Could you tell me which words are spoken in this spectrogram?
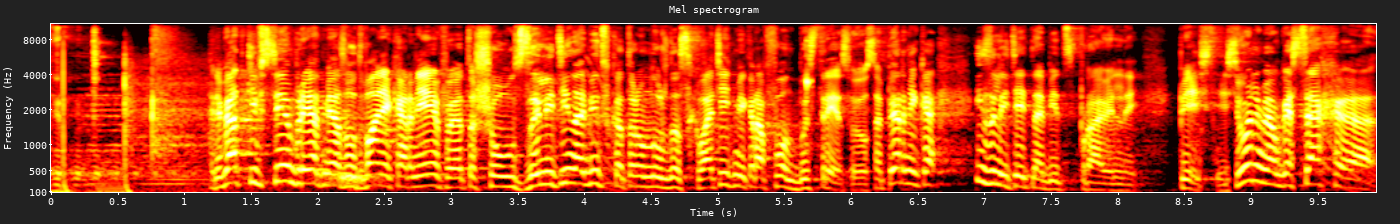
игры. Ребятки, всем привет! Меня зовут Ваня Корнеев, и это шоу «Залети на бит», в котором нужно схватить микрофон быстрее своего соперника и залететь на бит с правильной песней. Сегодня у меня в гостях, э,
